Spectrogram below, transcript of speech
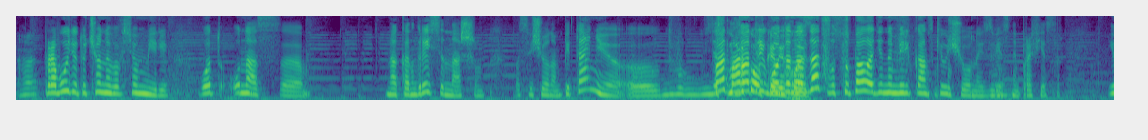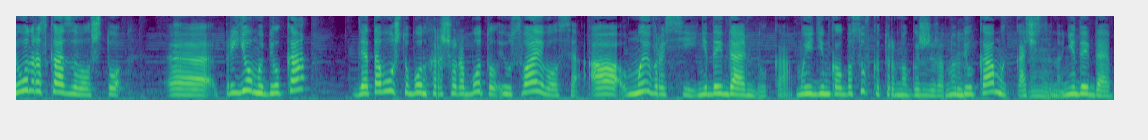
Ага. проводят ученые во всем мире. Вот у нас э, на конгрессе нашем, посвященном питанию, э, два-три года ходят. назад выступал один американский ученый, известный профессор. И он рассказывал, что э, приемы белка для того, чтобы он хорошо работал и усваивался, а мы в России не доедаем белка. Мы едим колбасу, в которой много жира, но белка мы качественно не доедаем.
